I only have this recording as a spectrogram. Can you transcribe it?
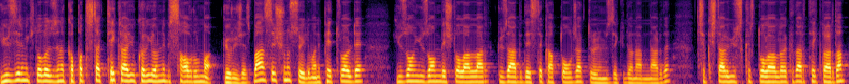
122 dolar üzerine kapatırsak tekrar yukarı yönlü bir savrulma göreceğiz. Ben size şunu söyleyeyim hani petrolde 110-115 dolarlar güzel bir destek hattı olacaktır önümüzdeki dönemlerde. Çıkışlar 140 dolarlara kadar tekrardan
